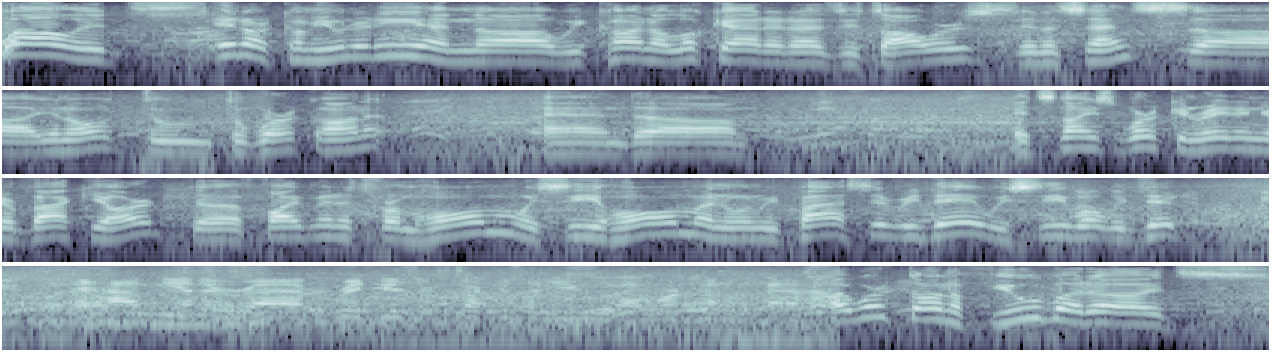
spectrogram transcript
Well, it's in our community, and uh, we kind of look at it as it's ours in a sense, uh, you know, to, to work on it. And uh, it's nice working right in your backyard, uh, five minutes from home. We see home, and when we pass every day, we see what we did. And how many other uh, bridges or structures have you uh, worked on in the past? I worked on a few, but uh, it's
